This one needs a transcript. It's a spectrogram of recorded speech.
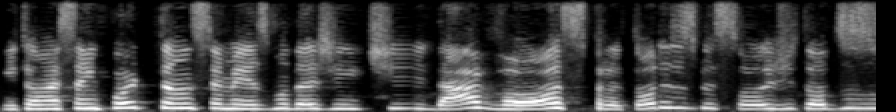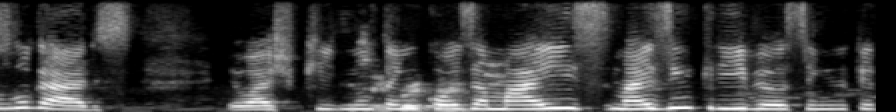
Então, essa importância mesmo da gente dar voz para todas as pessoas de todos os lugares. Eu acho que não é tem é coisa mais, mais incrível assim do que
